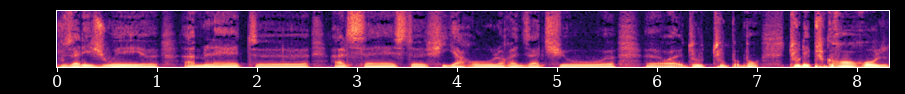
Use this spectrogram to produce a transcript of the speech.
vous allez jouer euh, Hamlet, euh, Alceste, Figaro, Lorenzaccio, euh, tout, bon, tous les plus grands rôles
